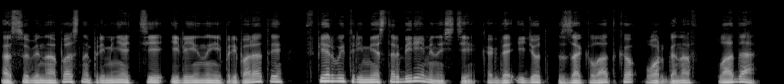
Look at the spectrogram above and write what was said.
Особенно опасно применять те или иные препараты в первый триместр беременности, когда идет закладка органов плода.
